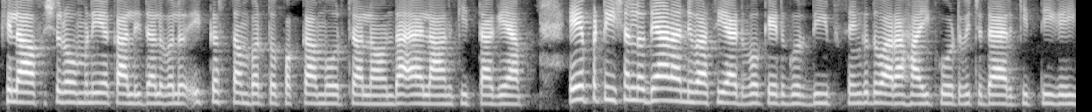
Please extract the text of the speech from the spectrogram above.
ਖਿਲਾਫ ਸ਼੍ਰੋਮਣੀ ਅਕਾਲੀ ਦਲ ਵੱਲੋਂ 1 ਸਤੰਬਰ ਤੋਂ ਪੱਕਾ ਮੋਰਚਾ ਲਾਉਣ ਦਾ ਐਲਾਨ ਕੀਤਾ ਗਿਆ। ਇਹ ਪਟੀਸ਼ਨ ਲੁਧਿਆਣਾ ਨਿਵਾਸੀ ਐਡਵੋਕੇਟ ਗੁਰਦੀਪ ਸਿੰਘ ਦੁਆਰਾ ਹਾਈ ਕੋਰਟ ਵਿੱਚ ਦਾਇਰ ਕੀਤੀ ਗਈ।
